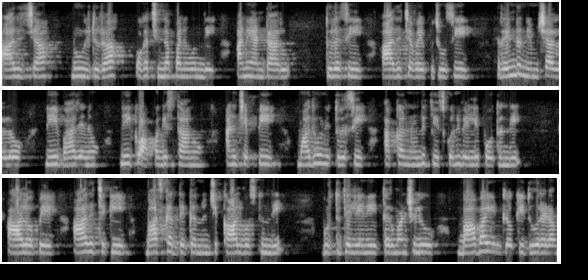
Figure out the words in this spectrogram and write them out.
ఆదిత్య నువ్వు ఇటురా ఒక చిన్న పని ఉంది అని అంటారు. తులసి ఆదిత్య వైపు చూసి రెండు నిమిషాలలో నీ భార్యను నీకు అప్పగిస్తాను అని చెప్పి మధుని తులసి అక్కడి నుండి తీసుకొని వెళ్ళిపోతుంది. ఆలోపే ఆదిత్యకి భాస్కర్ దగ్గర నుంచి కాల్ వస్తుంది. గుర్తు తెలియని ఇద్దరు మనుషులు బాబాయ్ ఇంట్లోకి దూరడం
